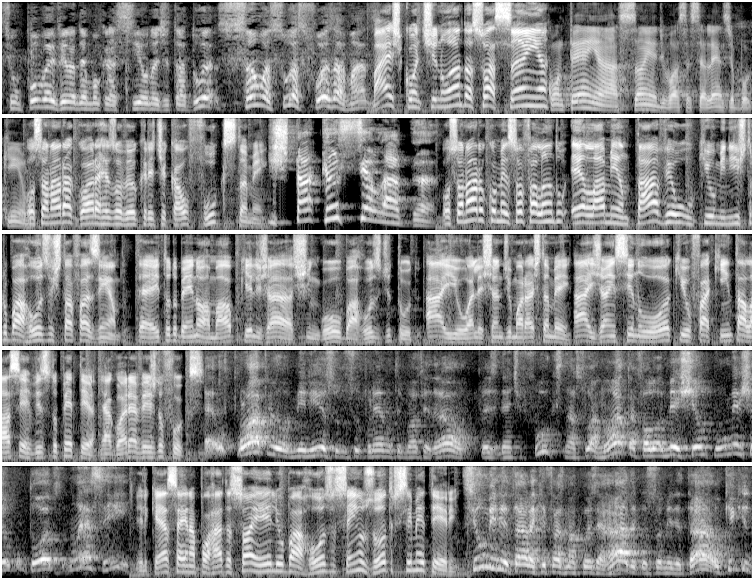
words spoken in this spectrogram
se um povo vai ver na democracia ou na ditadura são as suas forças armadas. Mas continuando a sua sanha, Contenha a sanha de Vossa Excelência um pouquinho. Bolsonaro agora resolveu criticar o Fux também. Está cancelada. Bolsonaro começou falando é lamentável o que o ministro Barroso está fazendo. É, aí tudo bem, normal, porque ele já xingou o Barroso de tudo. Ah, e o Alexandre de Moraes também. Ah, e já insinuou que o Faquin tá lá a serviço do PT. E agora é a vez do Fux. É, o próprio ministro do Supremo Tribunal Federal, o presidente Fux, na sua nota, falou: mexeu com um, mexeu com todos. Não é assim. Ele quer sair na porrada só ele e o Barroso, sem os outros se meterem. Se um militar aqui faz uma coisa errada, que eu sou militar, o que, que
